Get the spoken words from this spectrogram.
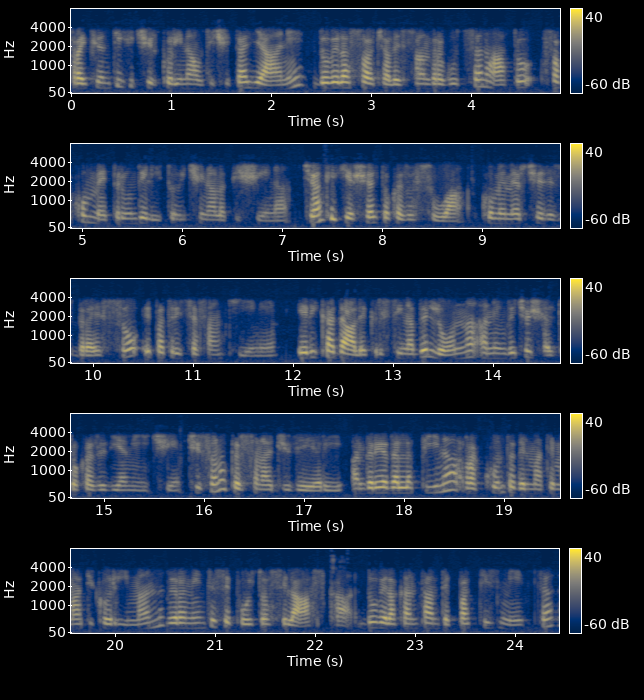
tra i più antichi circoli nautici italiani, dove la socia Alessandra Guzzanato fa commettere un delitto vicino alla piscina. C'è anche chi ha scelto casa sua, come Mercedes Bresso e Patrizia Fanchini. Erika Dale e Cristina Bellon hanno invece scelto case di amici. Ci sono personaggi veri. Andrea Dallapina racconta del matematico Riemann veramente sepolto a Selasca, dove la cantante Patti Smith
